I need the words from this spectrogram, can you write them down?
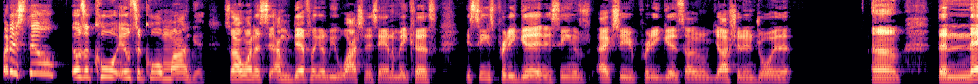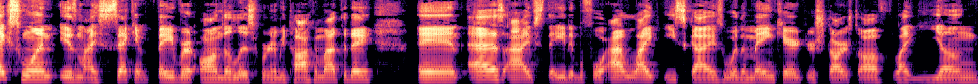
But it's still it was a cool it was a cool manga. So I want to say I'm definitely gonna be watching this anime because it seems pretty good. It seems actually pretty good. So y'all should enjoy it. Um, the next one is my second favorite on the list we're gonna be talking about today. And as I've stated before, I like Isekais where the main character starts off like young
